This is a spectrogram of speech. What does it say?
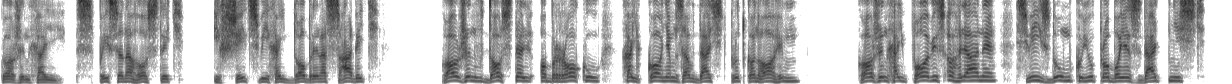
Кожен хай списа нагострить, і щит свій хай добре насадить, кожен вдосталь оброку хай коням завдасть прутконогим, кожен хай повіз огляне свій з думкою про боєздатність,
